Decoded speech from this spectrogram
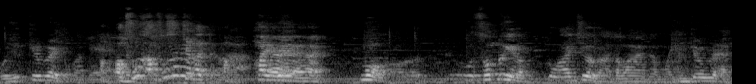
50キロぐらいとかであそうあそんなにちっちゃかったから。はいはいはいはい。でもうその時の愛知学の頭なんかもう100キロぐらい。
